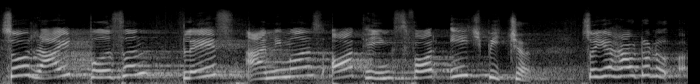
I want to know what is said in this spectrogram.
So write person, place, animals or things for each picture. So you have to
